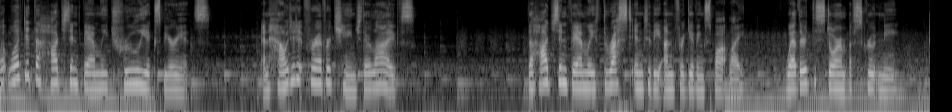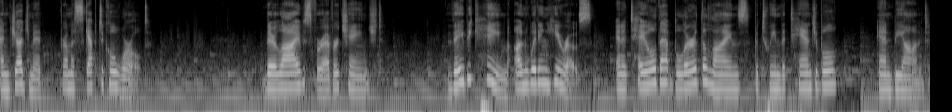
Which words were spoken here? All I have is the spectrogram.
But what did the Hodgson family truly experience? And how did it forever change their lives? The Hodgson family thrust into the unforgiving spotlight, weathered the storm of scrutiny and judgment from a skeptical world. Their lives forever changed. They became unwitting heroes in a tale that blurred the lines between the tangible and beyond.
